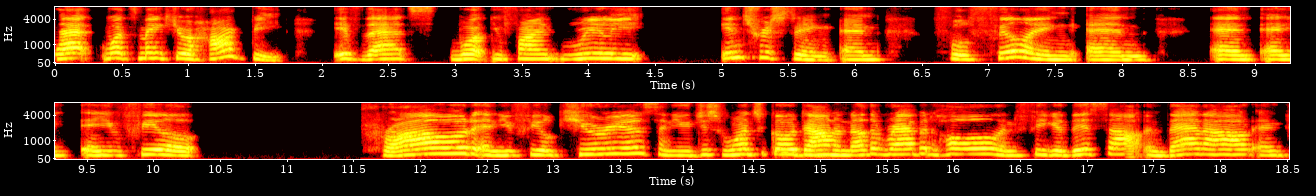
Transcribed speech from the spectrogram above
that what makes your heart beat. If that's what you find really interesting and fulfilling and and and and you feel proud and you feel curious and you just want to go mm-hmm. down another rabbit hole and figure this out and that out and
